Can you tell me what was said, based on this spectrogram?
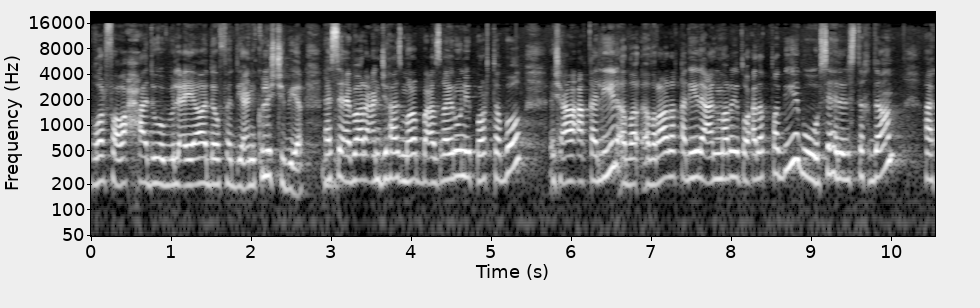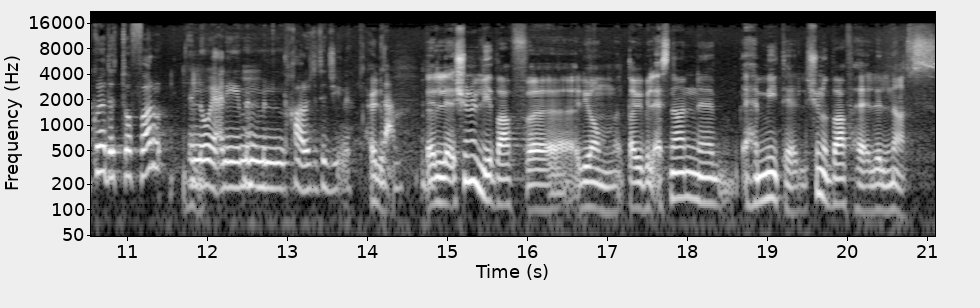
بغرفة واحد وبالعيادة وفد يعني كلش كبير. هسه عبارة عن جهاز مربع صغيروني portable اشعاعه قليل اضراره قليلة على المريض وعلى الطبيب وسهل الاستخدام هاي كلها تتوفر إنه يعني من من خارج دا تجينا. حلو. نعم. شنو اللي ضاف آه، اليوم؟ طبيب الأسنان آه، أهميته شنو ضافها للناس؟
